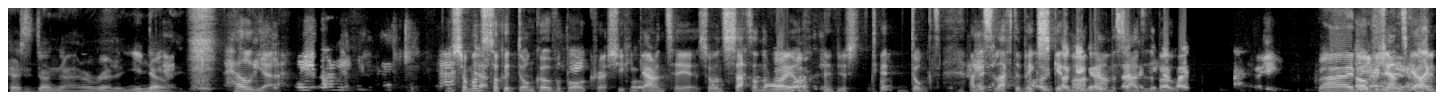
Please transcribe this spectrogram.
has done that already. You know it. Hell yeah! If someone's took a dunk overboard, Chrys, you can guarantee it. Someone sat on the Oh, rail and just get dunked, and it's left a big skid mark guys, down the side I of the boat. might- Bye. Oh, BJ. Bijan's going.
